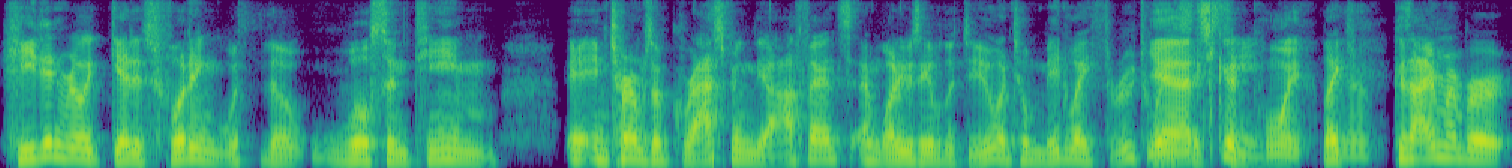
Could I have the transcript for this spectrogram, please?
he didn't really get his footing with the Wilson team in- in terms of grasping the offense and what he was able to do until midway through 2016. Yeah, that's a good point. Like, Yeah. because I remember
